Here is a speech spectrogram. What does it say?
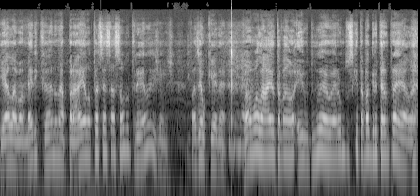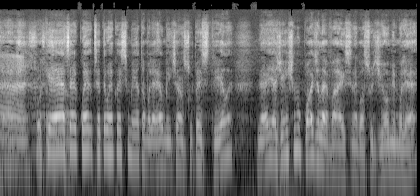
e ela, uma americana na praia, ela foi a sensação do treino e, gente. Fazer o quê, né? Vamos lá, eu tava. Eu, eu era um dos que tava gritando pra ela. Ah, Porque essa, é você tem um reconhecimento, a mulher realmente era uma super estrela, né? E a gente não pode levar esse negócio de homem e mulher.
